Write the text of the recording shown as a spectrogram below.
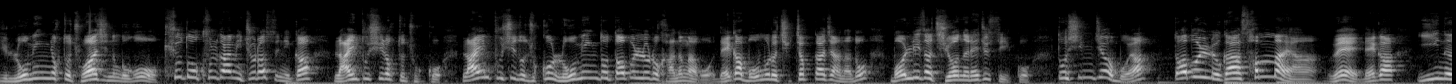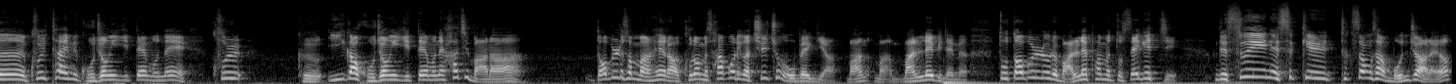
로밍력도 좋아지는 거고 Q도 쿨감이 줄었으니까 라인 푸시력도 좋고 라인 푸시도 좋고 로밍도 W로 가능하고 내가 몸으로 직접 가지 않아도 멀리서 지원을 해줄 수 있고 또 심지어 뭐야 W가 선마야 왜 내가 E는 쿨타임이 고정이기 때문에 쿨 그 E가 고정이기 때문에 하지 마라 W 선만 해라. 그러면 사거리가 7,500이야. 만, 만, 만렙이 되면. 또 W를 만렙하면 또 세겠지. 근데 스웨인의 스킬 특성상 뭔지 알아요?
